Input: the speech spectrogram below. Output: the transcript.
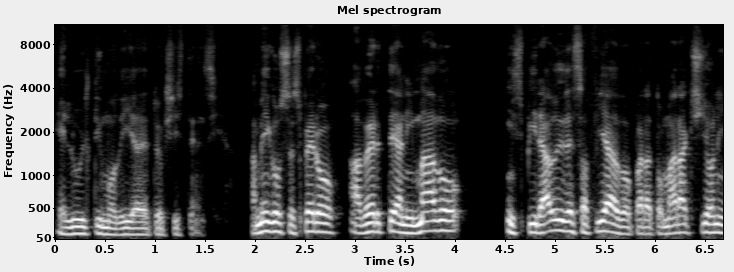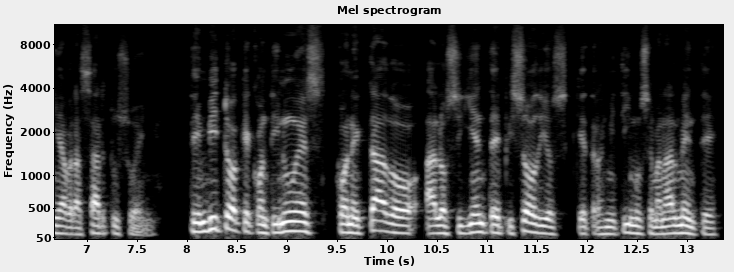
el último día de tu existencia. Amigos, espero haberte animado, inspirado y desafiado para tomar acción y abrazar tu sueño. Te invito a que continúes conectado a los siguientes episodios que transmitimos semanalmente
